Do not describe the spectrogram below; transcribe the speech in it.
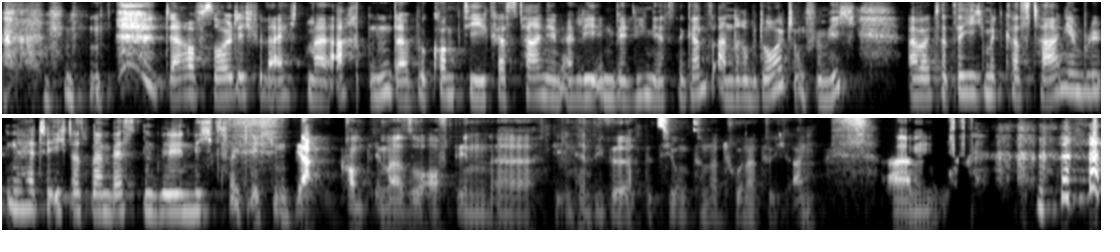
Darauf sollte ich vielleicht mal achten. Da bekommt die Kastanienallee in Berlin jetzt eine ganz andere Bedeutung für mich. Aber tatsächlich mit Kastanienblüten hätte ich das beim besten Willen nicht verglichen. Ja, kommt immer so auf den, äh, die intensive Beziehung zur Natur natürlich an. Ähm,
